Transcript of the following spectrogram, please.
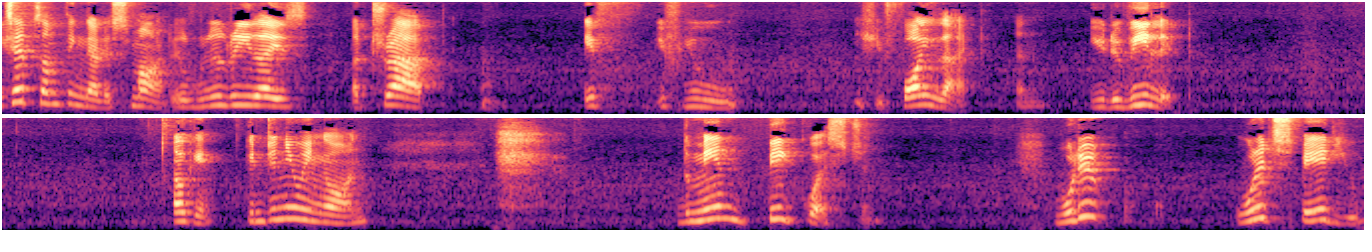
Except something that is smart. It will realize a trap if if you if you foil that and you reveal it. Okay, continuing on. The main big question would it would it spare you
